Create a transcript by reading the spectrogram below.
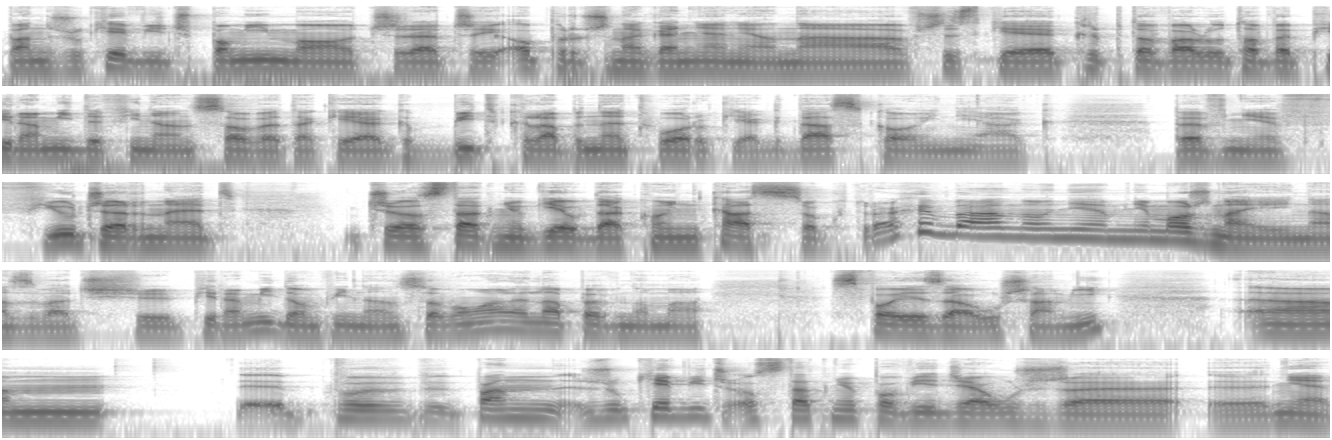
pan Żukiewicz, pomimo, czy raczej oprócz naganiania na wszystkie kryptowalutowe piramidy finansowe, takie jak BitClub Network, jak Dascoin, jak pewnie FutureNet, czy ostatnio giełda CoinCasso, która chyba, no nie, nie można jej nazwać piramidą finansową, ale na pewno ma swoje za uszami. Um, Pan Żukiewicz ostatnio powiedział, że y, nie,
